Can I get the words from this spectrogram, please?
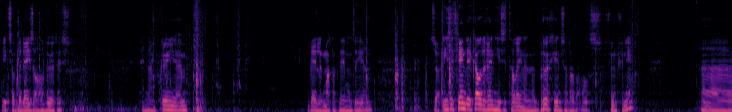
Iets wat bij deze al gebeurd is. En dan kun je hem redelijk makkelijk demonteren. Zo, hier zit geen decoder in, hier zit alleen een brug in, zodat alles functioneert. Uh,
